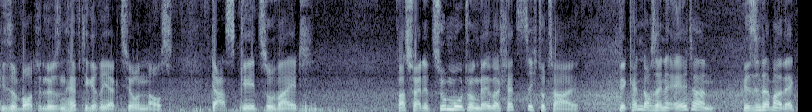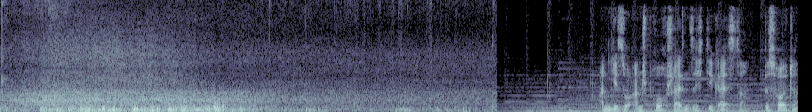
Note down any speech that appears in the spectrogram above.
Diese Worte lösen heftige Reaktionen aus. Das geht zu weit. Was für eine Zumutung, der überschätzt sich total. Wir kennen doch seine Eltern. Wir sind da mal weg. An Jesu Anspruch scheiden sich die Geister bis heute.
